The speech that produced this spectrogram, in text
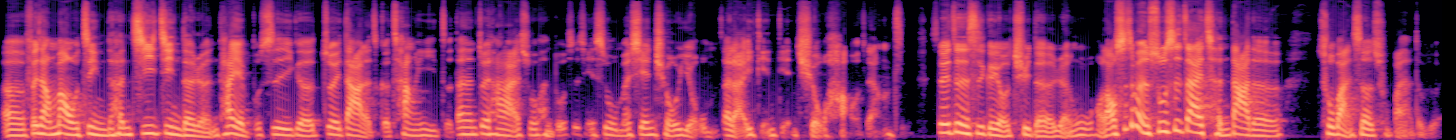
呃非常冒进的、很激进的人，他也不是一个最大的这个倡议者，但是对他来说，很多事情是我们先求有，我们再来一点点求好这样子，所以真的是一个有趣的人物。老师这本书是在成大的出版社出版的，对不对？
